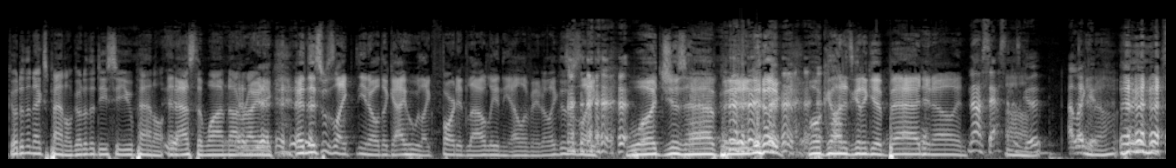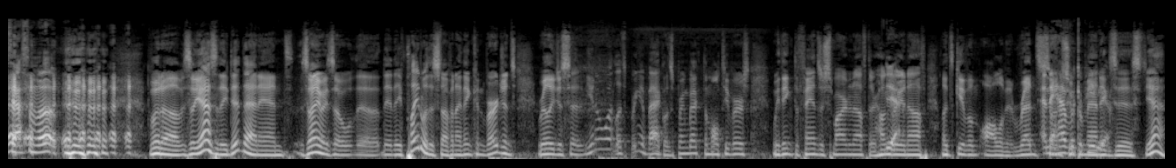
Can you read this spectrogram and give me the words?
go to the next panel. Go to the DCU panel and Yeah. ask them why I'm not Yeah. writing." And this was like, you know, the guy who like farted loudly in the elevator. Like this was like, what just happened? like, oh God, it's gonna get bad, you know. And No, Assassin is Um, good. I like you it. know. Sass him up. But um, so yeah, so they did that, and so anyway, so the, they they played with this stuff, and I think Convergence really just said, you know what, let's bring it back. Let's bring back the multiverse. We think the fans are smart enough, they're hungry Yeah. enough. Let's give them all of it. Red And Sun Superman Wikipedia. exists. Yeah,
